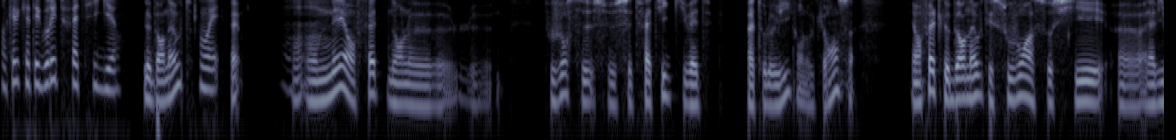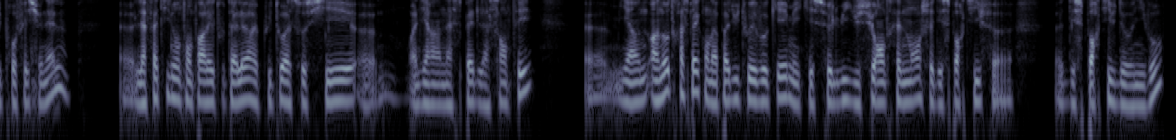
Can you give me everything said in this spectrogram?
Dans quelle catégorie de fatigue? Le burn-out? Oui. On est en fait dans le toujours cette fatigue qui va être pathologique en l'occurrence. Et en fait, le burn-out est souvent associé euh, à la vie professionnelle. Euh, la fatigue dont on parlait tout à l'heure est plutôt associée, euh, on va dire, à un aspect de la santé. Il y a un, autre aspect qu'on n'a pas du tout évoqué, mais qui est celui du surentraînement chez des sportifs, des sportifs de haut niveau.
